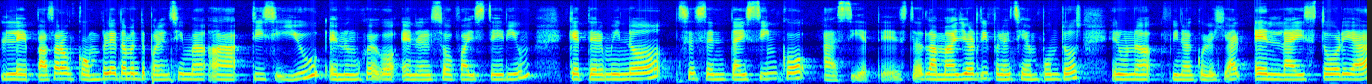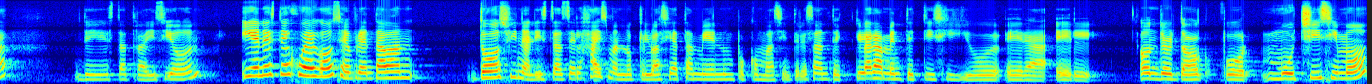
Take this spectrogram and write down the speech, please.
le pasaron completamente por encima a TCU en un juego en el SoFi Stadium que terminó 65 a 7. Esta es la mayor diferencia en puntos en una final colegial en la historia de esta tradición. Y en este juego se enfrentaban dos finalistas del Heisman, lo que lo hacía también un poco más interesante. Claramente TCU era el underdog por muchísimo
